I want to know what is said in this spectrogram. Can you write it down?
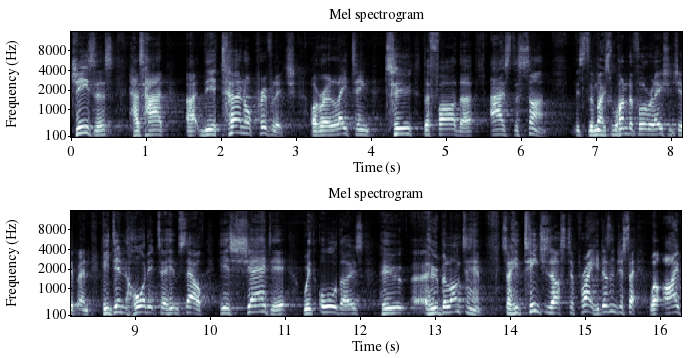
Jesus has had uh, the eternal privilege of relating to the Father as the Son. It's the most wonderful relationship, and he didn't hoard it to himself. He has shared it with all those who, uh, who belong to him. So he teaches us to pray. He doesn't just say, Well, I,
